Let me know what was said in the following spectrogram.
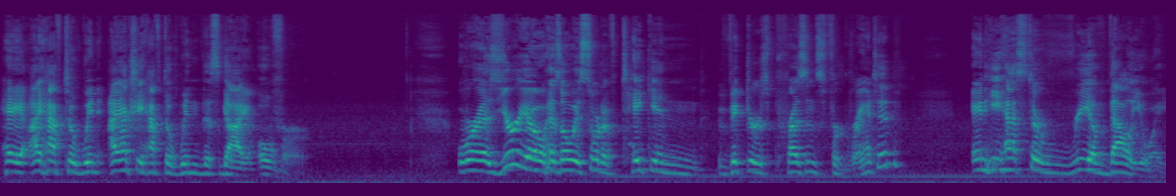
hey, I have to win, I actually have to win this guy over. Whereas Yurio has always sort of taken Victor's presence for granted and he has to reevaluate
